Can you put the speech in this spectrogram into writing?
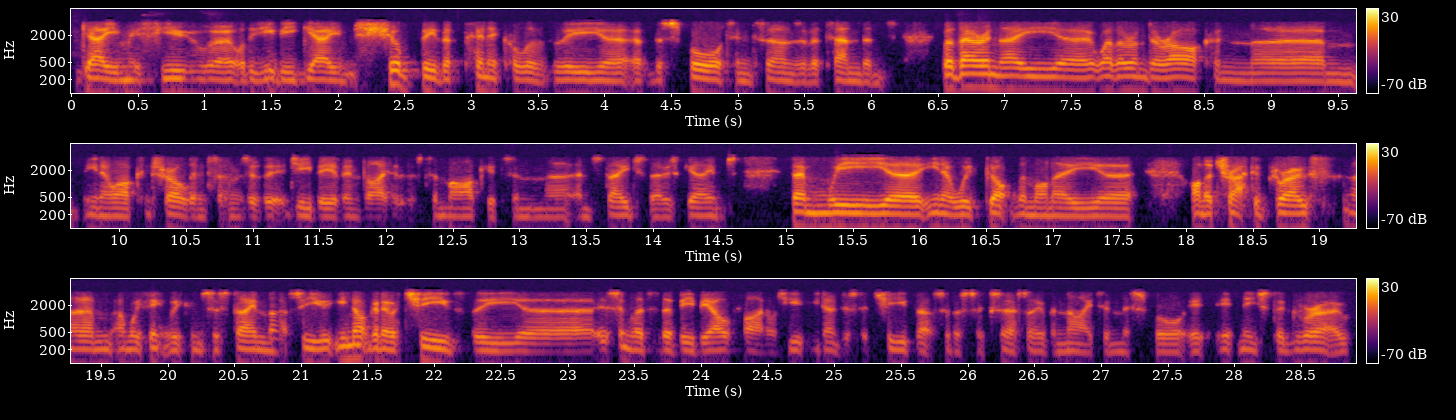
game, if you uh, or the GB game, should be the pinnacle of the uh, of the sport in terms of attendance. But they're in a uh, well, they're under our con, um, you know our control in terms of the GB have invited us to market and uh, and stage those games. Then we uh, you know we've got them on a uh, on a track of growth, um, and we think we can sustain that. So you, are not going to achieve the it's similar to the BBL finals. You, you don't just achieve that sort of success overnight in this sport. It, it needs to grow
